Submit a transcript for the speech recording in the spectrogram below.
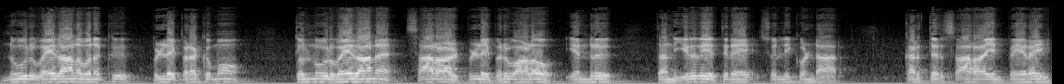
நூறு வயதானவனுக்கு பிள்ளை பிறக்குமோ தொண்ணூறு வயதான சாராள் பிள்ளை பெறுவாளோ என்று தன் இருதயத்திலே சொல்லிக் கொண்டார். கர்த்தர் சாராயின் பெயரை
